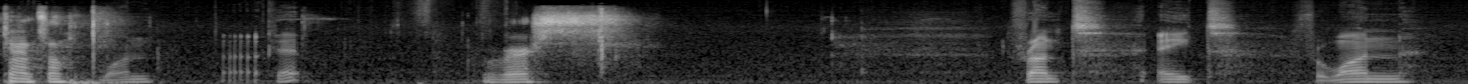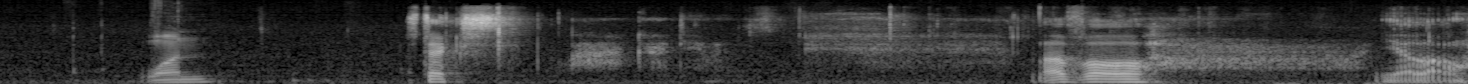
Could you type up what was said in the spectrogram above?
Cancel. one. Okay. Reverse. Front eight for one, one. Sticks. Ah, God damn it. Level yellow.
